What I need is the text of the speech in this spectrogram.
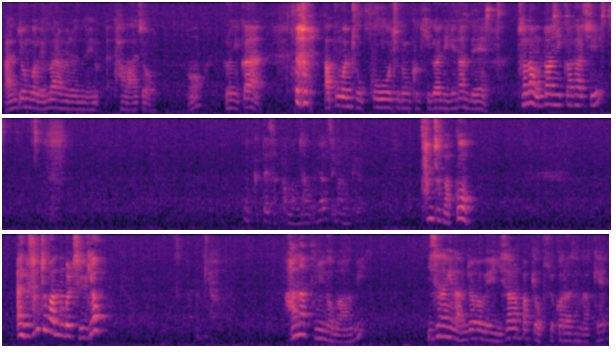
안 좋은 건 웬만하면은 웬- 다 맞아. 어? 그러니까 아픈 건 좋고 지금 그 기간이긴 한데 전화 온다니까 다시 그때 잠깐 만나고 헤어지면 안 돼요? 상처받고 아니 그 상처받는 걸 즐겨? 안 아프니 너 마음이? 이 세상에 남자가 왜 이 사람밖에 없을 거라 생각해?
